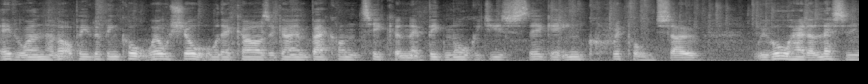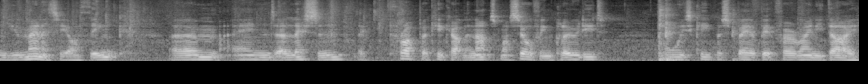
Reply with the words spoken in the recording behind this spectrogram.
everyone, a lot of people have been caught well short. All their cars are going back on tick, and their big mortgages they're getting crippled. So we've all had a lesson in humanity, I think, um, and a lesson, a proper kick up the nuts, myself included. Always keep a spare bit for a rainy day.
